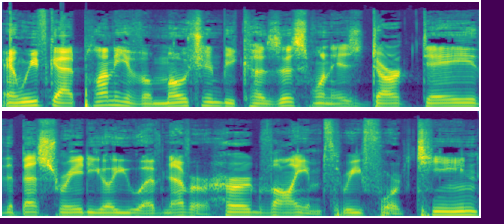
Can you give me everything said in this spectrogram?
And we've got plenty of emotion because this one is Dark Day, the best radio you have never heard, volume 314.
